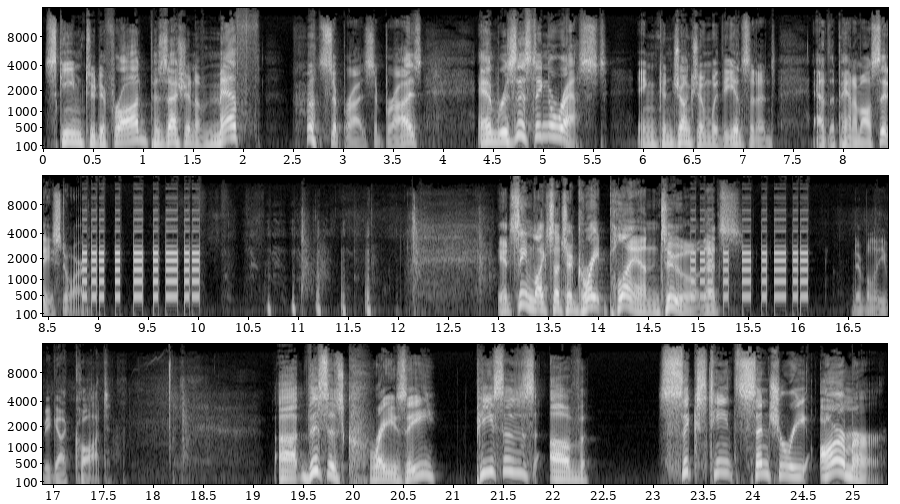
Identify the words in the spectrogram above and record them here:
scheme to defraud, possession of meth, surprise, surprise, and resisting arrest in conjunction with the incident at the Panama City store. it seemed like such a great plan, too. That's. I believe he got caught. Uh, this is crazy. Pieces of 16th century armor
